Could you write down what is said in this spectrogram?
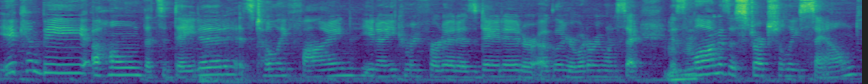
it can be a home that's dated. It's totally fine. You know, you can refer to it as dated or ugly or whatever you want to say, as Mhm. long as it's structurally sound.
